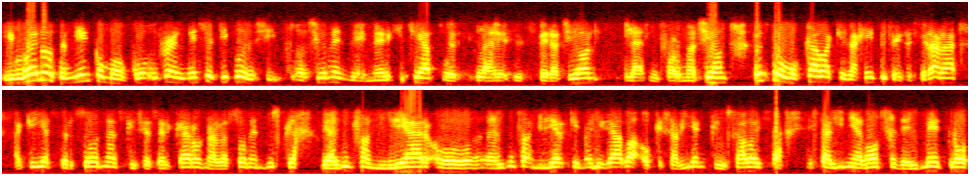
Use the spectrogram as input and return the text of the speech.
Y bueno, también como ocurre en ese tipo de situaciones de emergencia, pues la desesperación la información, pues provocaba que la gente se desesperara, aquellas personas que se acercaron a la zona en busca de algún familiar o algún familiar que no llegaba o que sabían que usaba esta esta línea 12 del metro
